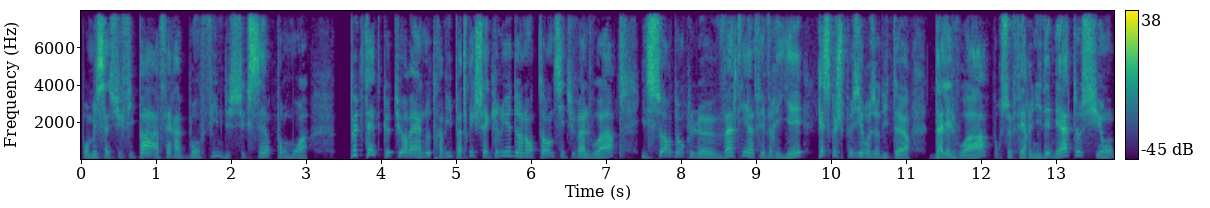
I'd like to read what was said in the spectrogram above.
Bon, mais ça suffit pas à faire un bon film du succès pour moi. Peut-être que tu aurais un autre avis, Patrick. Je serais curieux d'en entendre si tu vas le voir. Il sort donc le 21 février. Qu'est-ce que je peux dire aux auditeurs? D'aller le voir pour se faire une idée. Mais attention,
